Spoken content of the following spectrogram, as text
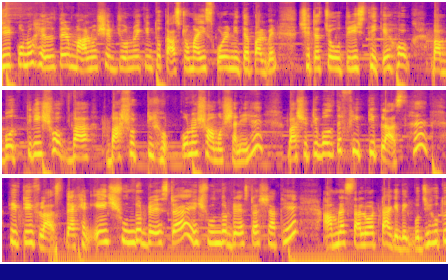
যে কোনো হেলথের মানুষের জন্যই কিন্তু কাস্টমাইজ করে নিতে পারবেন। সেটা চৌত্রিশ থেকে হোক বা বত্রিশ হোক বা বাষট্টি হোক, কোনো সমস্যা নেই হ্যাঁ? বাষট্টি বলতে ফিফটি প্লাস হ্যাঁ? ফিফটি প্লাস দেখেন, এই সুন্দর ড্রেসটা এই সুন্দর ড্রেসটার সাথে আমরা সালোয়ারটা আগে দেখব। যেহেতু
